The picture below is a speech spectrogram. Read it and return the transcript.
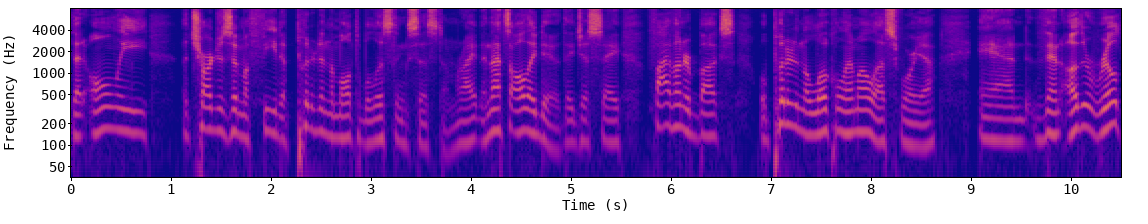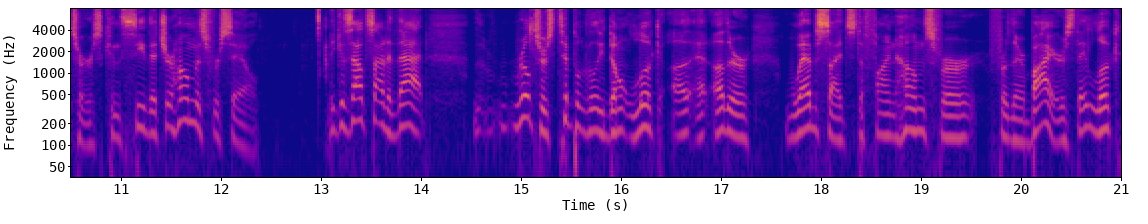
that only charges them a fee to put it in the multiple listing system, right? And that's all they do. They just say 500 bucks, we'll put it in the local MLS for you, and then other realtors can see that your home is for sale. Because outside of that, realtors typically don't look uh, at other websites to find homes for for their buyers. They look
